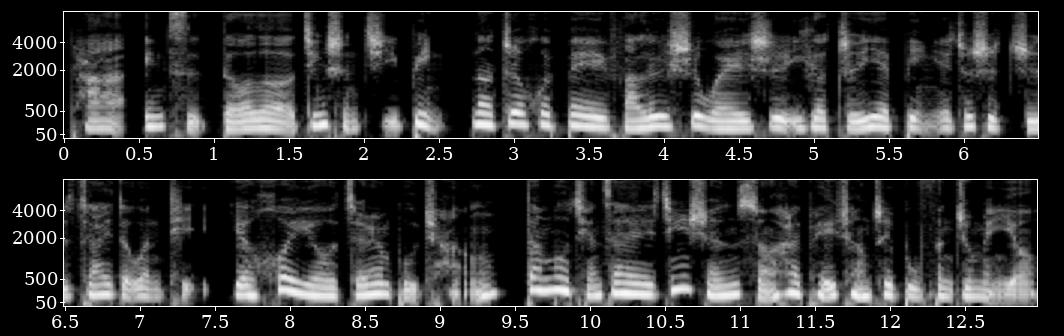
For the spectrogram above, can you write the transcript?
他因此得了精神疾病，那这会被法律视为是一个职业病，也就是职灾的问题，也会有责任补偿。但目前在精神损害赔偿这部分就没有。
